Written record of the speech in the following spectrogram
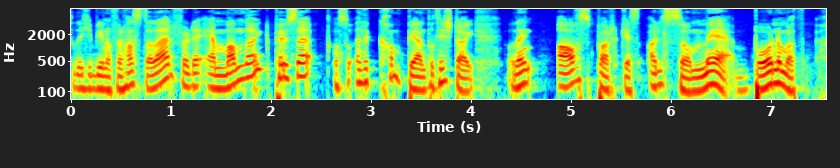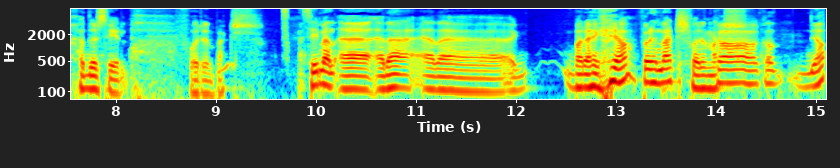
så det ikke blir noe forhasta der. For det er mandag, pause, og så er det kamp igjen på tirsdag. Og den avsparkes altså med Bournemouth Huddersfield. For en match. Simen, eh, er det, er det bare Ja, for en match. For en match. Hva, hva, ja,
